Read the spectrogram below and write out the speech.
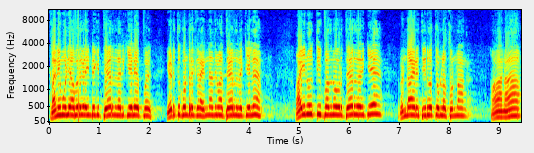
கனிமொழி அவர்கள் இன்றைக்கு தேர்தல் அறிக்கையிலே இப்ப எடுத்துக்கொண்டிருக்கிறார். என்ன தெரியுமா தேர்தல் அறிக்கையில? ஐநூத்தி பதினோரு தேர்தல் அறிக்கையை ரெண்டாயிரத்தி இருபத்தி ஒண்ணுல சொன்னாங்க. ஆனா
